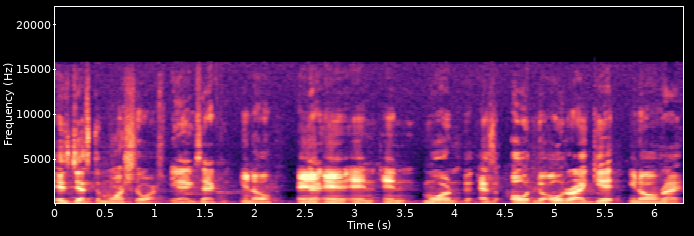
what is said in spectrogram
It's just the martial arts. Yeah, exactly. You know, and Exactly. and, and and more as old, the older I get, you know, Right.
